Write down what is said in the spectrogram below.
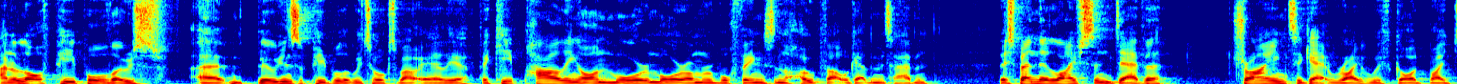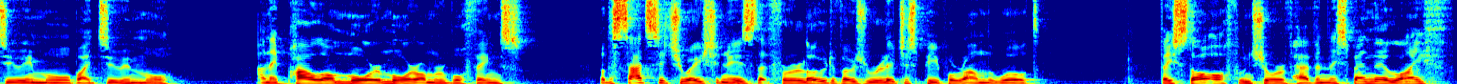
And a lot of people, those uh, billions of people that we talked about earlier, they keep piling on more and more honourable things in the hope that will get them into heaven. They spend their life's endeavour trying to get right with God by doing more, by doing more. And they pile on more and more honourable things. But the sad situation is that for a load of those religious people around the world, they start off unsure of heaven. They spend their life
